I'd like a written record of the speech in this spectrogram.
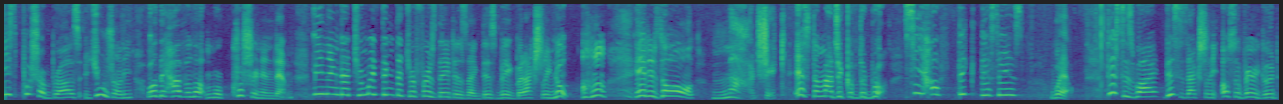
these push-up bras usually, well, they have a lot more cushion in them, meaning that you might think that your first date is like this big, but actually no. Uh-huh. It is all magic. It's the magic of the bra. See how thick this is? Well, this is why this is actually also very good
